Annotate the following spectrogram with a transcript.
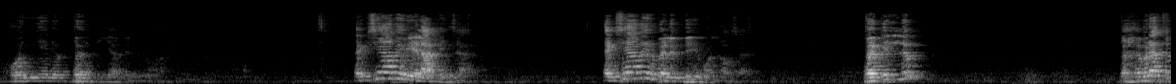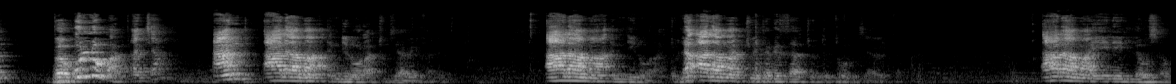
ሆኜ ነበር እያለን እንኖራለን። እግዚአብሔር የላከኝ ዛሬ እግዚአብሔር በልቤ የሞላው ዛሬ በግልም በህብረትም በሁሉም አቅጣጫ አንድ ዓላማ እንዲኖራችሁ እግዚአብሔር ይፈልጋል። ዓላማ እንዲኖራችሁ ለዓላማችሁ የተገዛችሁ እንድትሆኑ እግዚአብሔር ዓላማ የሌለው ሰው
